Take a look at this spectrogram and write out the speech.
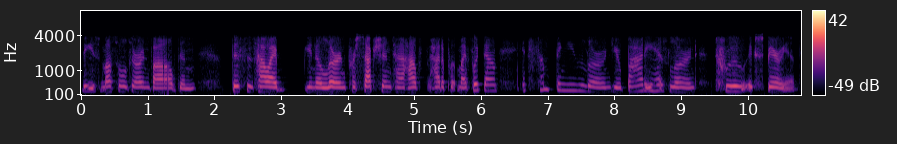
these muscles are involved, and this is how I, you know, learn perception to how how to put my foot down. It's something you learned. Your body has learned through experience.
